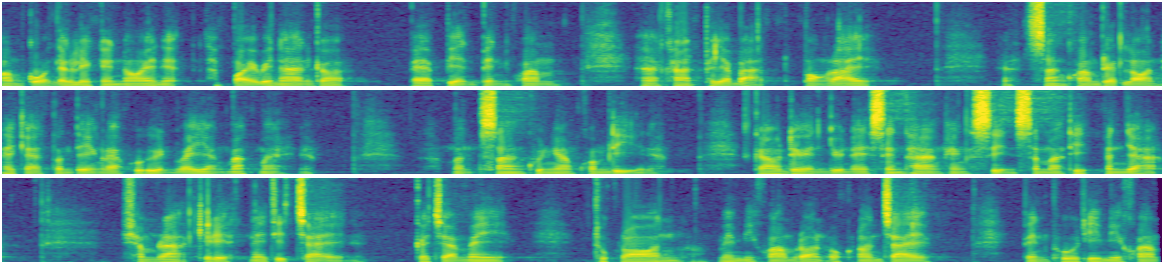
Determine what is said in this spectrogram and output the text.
ความโกรธเล็กๆ น้อยๆเนี่ยถ้าปล่อยไว้นานก็ แปลเปลี่ยนเป็นความอาฆาตพยาบาทปองร้าย สร้างความเดือดร้อนให้แก่ตนเองและผู้อื่นไว้อย่างมากมายนะมันสร้างคุณงามความดีนะก้าวเดินอยู่ในเส้นทางแห่งศีลสมาธิปัญญาชำระกิเลสในจิตใจนะก็จะไม่ทุกร้อนไม่มีความร้อนอกร้อนใจ เป็นผู้ที่มีความ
